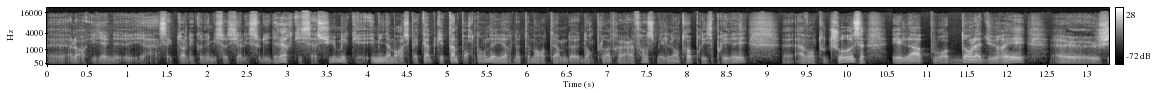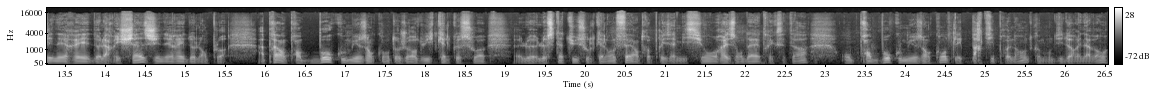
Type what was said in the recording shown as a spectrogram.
Euh, alors, il y, a un secteur de l'économie sociale et solidaire qui s'assume et qui est éminemment respectable, qui est important d'ailleurs, notamment en termes d'emploi à travers la France, mais l'entreprise privée, euh, avant toute chose, est là pour, dans la durée, générer de la richesse, générer de l'emploi. Après, on prend beaucoup mieux en compte aujourd'hui quel que soit euh, le, statut sous lequel on le fait, entreprise à mission, raison d'être, etc., on prend beaucoup mieux en compte les parties prenantes, comme on dit dorénavant.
